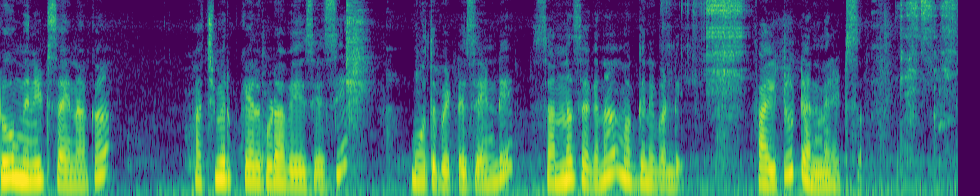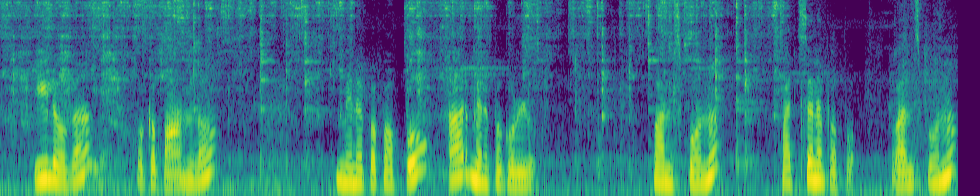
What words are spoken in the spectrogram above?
టూ మినిట్స్ అయినాక పచ్చిమిరపకాయలు కూడా వేసేసి మూత పెట్టేసేయండి. సన్న సెగన మగ్గనివ్వండి. Five to ten minutes. ఈలోగా ఒక పాన్లో మినపపప్పు ఆర్ మినపగుళ్ళు. వన్ స్పూను పచ్చనపప్పు. వన్ స్పూను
